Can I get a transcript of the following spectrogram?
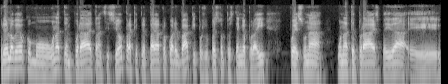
pero yo lo veo como una temporada de transición para que prepare otro quarterback y por supuesto pues tenga por ahí pues una, una temporada despedida eh,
